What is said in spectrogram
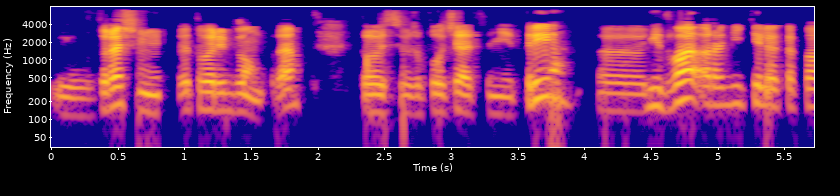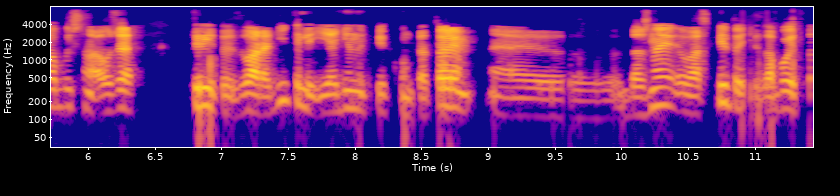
и э, взращиванию этого ребенка. Да? То есть уже получается не три, э, не два родителя, как обычно, а уже три, то есть два родителя и один опекун, которые должны воспитывать и заботиться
